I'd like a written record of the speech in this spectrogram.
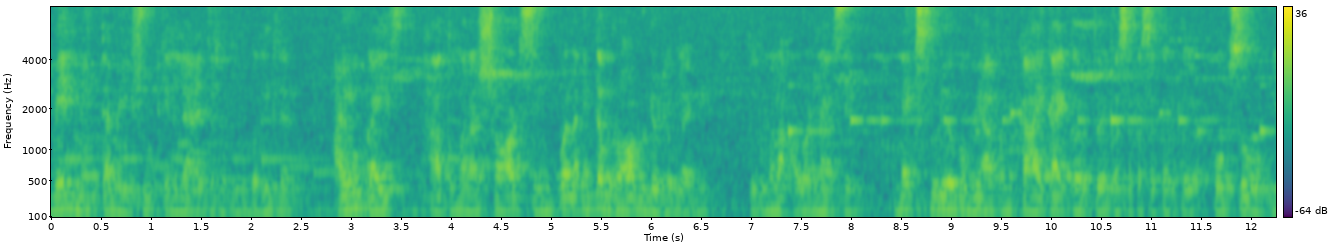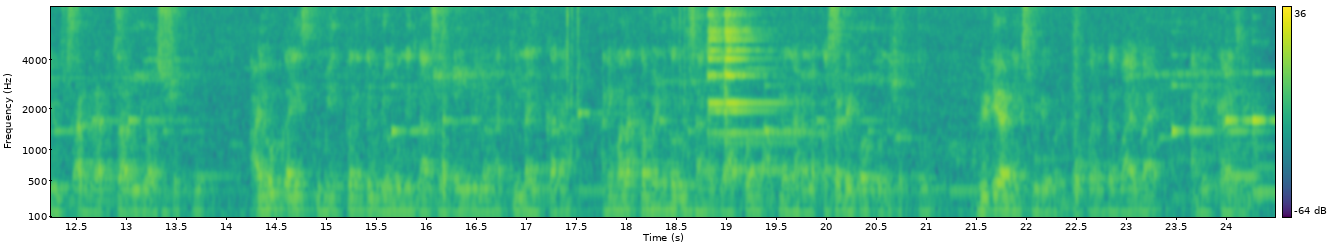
मेन मेन त्या मी शूट केलेल्या आहेत जसं तुम्ही बघितलं. आय होप गाईज हा तुम्हाला शॉर्ट सिंपल आणि एकदम रॉ व्हिडिओ ठेवला आहे मी. तो तुम्हाला आवडला असेल. नेक्स्ट व्हिडिओ बघूया आपण काय काय करतो आहे कसं कसं करतो आहे होप सो गिफ्ट्स अँड रॅपचा व्हिडिओ असू शकतो. आय होप गाईज तुम्ही इथपर्यंत व्हिडिओ बघितला असेल तर व्हिडिओला नक्की लाईक करा. आणि मला कमेंट करून सांगा की आपण आपल्या घराला कसं डेकोर करू शकतो. भेटूया नेक्स्ट व्हिडिओमध्ये तोपर्यंत बाय बाय आणि काळजी घ्या.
